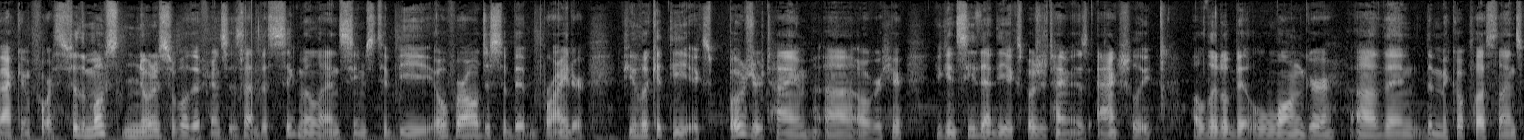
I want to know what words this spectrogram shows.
back and forth. So the most noticeable difference is that the Sigma lens seems to be overall just a bit brighter. If you look at the exposure time uh, over here, you can see that the exposure time is actually a little bit longer uh, than the Mcoplus lens.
